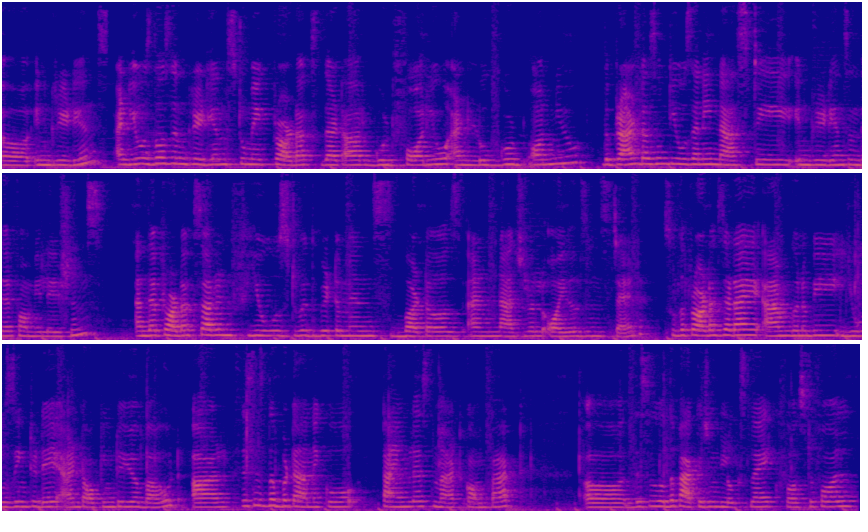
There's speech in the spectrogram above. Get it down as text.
uh, ingredients and use those ingredients to make products that are good for you and look good on you. The brand doesn't use any nasty ingredients in their formulations and their products are infused with vitamins, butters and natural oils instead. So the products that I am going to be using today and talking to you about are, this is the Botanico Timeless Matte Compact. Uh, this is what the packaging looks like. First of all,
